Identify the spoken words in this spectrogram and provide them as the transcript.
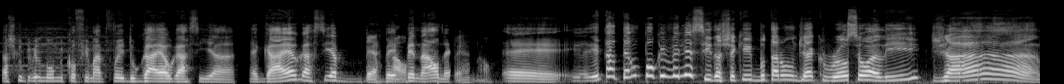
Acho que o primeiro nome confirmado foi do Gael Garcia. É Gael Garcia Be- Bernal. Benal, né? Bernal. É, ele tá até um pouco envelhecido. Achei que botaram um Jack Russell ali já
